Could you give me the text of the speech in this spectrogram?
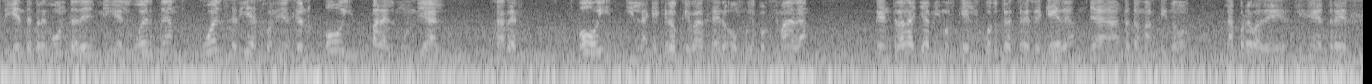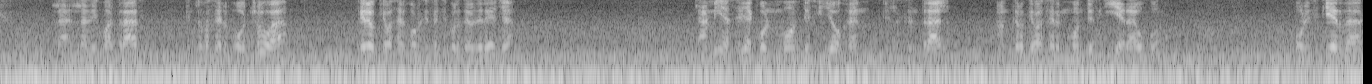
Siguiente pregunta de Miguel Huerta. ¿Cuál sería su alineación hoy para el Mundial? O sea, a ver, hoy, y la que creo que va a ser o muy aproximada, de entrada ya vimos que el 4-3-3 se queda, ya Tata Martino la prueba de línea de 3 la, la, dejó atrás, entonces va a ser Ochoa, creo que va a ser Jorge Sánchez por lateral derecha, la mía sería con Montes y Johan en la central, aunque creo que va a ser Montes y Araujo, por izquierda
